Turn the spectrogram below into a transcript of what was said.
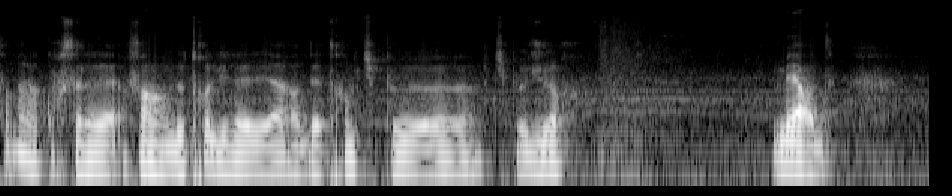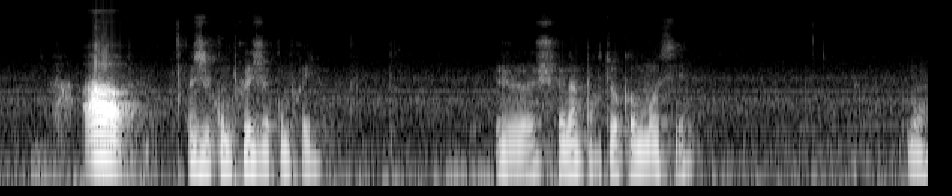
Ça va la course, elle a l'air- Enfin, le troll, il a l'air d'être un petit peu, euh, un petit peu dur. Merde. Ah, j'ai compris, j'ai compris. Je, je fais n'importe quoi moi aussi. Bon.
